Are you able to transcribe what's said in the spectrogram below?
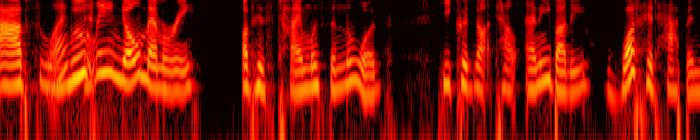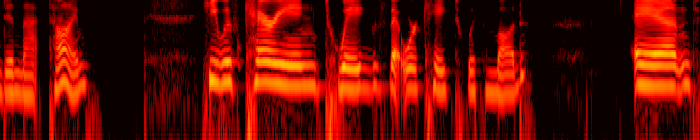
absolutely no memory of his time within the woods. He could not tell anybody what had happened in that time. He was carrying twigs that were caked with mud. And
